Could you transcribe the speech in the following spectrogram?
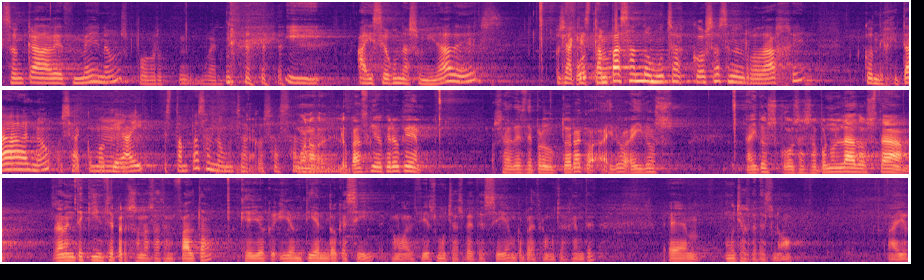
son cada vez menos por, bueno, y hay segundas unidades. O sea, que están pasando muchas cosas en el rodaje con digital, ¿no? O sea, como que mm. hay, están pasando muchas cosas. bueno, lo que pasa es que yo creo que, o sea, desde productora hay, hay, dos, hay dos cosas. O por un lado está, realmente 15 personas hacen falta, que yo, yo entiendo que sí, como decís, muchas veces sí, aunque parezca mucha gente. Em, muchas veces no. Hay,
